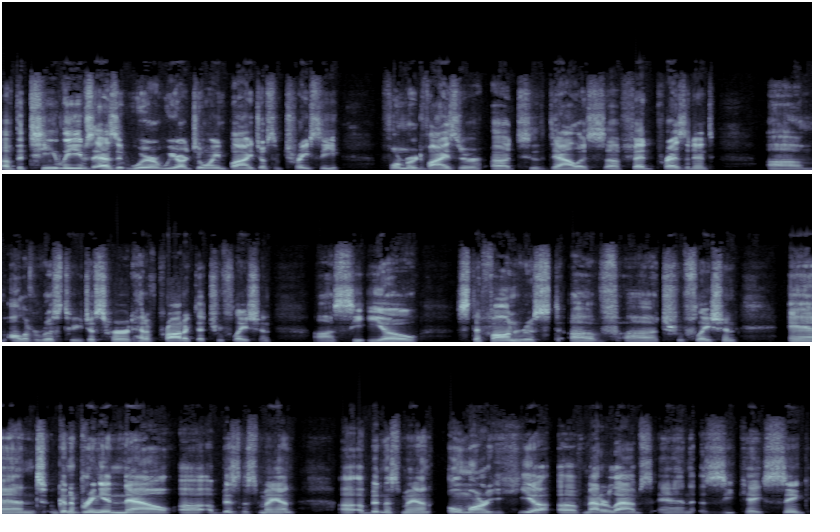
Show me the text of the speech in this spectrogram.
of the tea leaves, as it were. We are joined by Joseph Tracy, former advisor uh, to the Dallas uh, Fed president, um, Oliver Rust, who you just heard, head of product at Truflation, uh, CEO Stefan Rust of uh, Truflation and I'm going to bring in now uh, a businessman, uh, a businessman, Omar Yahia of Matter Labs and ZK Sync.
